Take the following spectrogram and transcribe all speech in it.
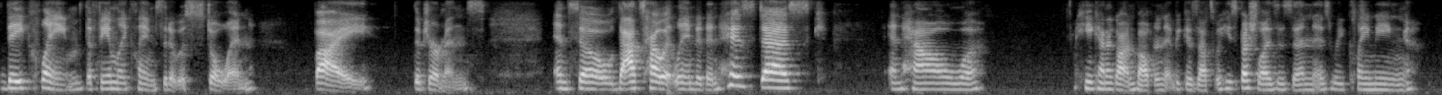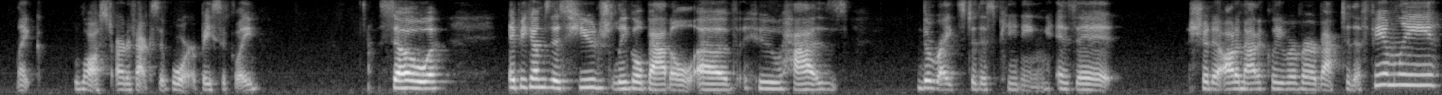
They claim, the family claims that it was stolen by the Germans. And so that's how it landed in his desk and how he kind of got involved in it because that's what he specializes in is reclaiming like lost artifacts of war basically. So it becomes this huge legal battle of who has the rights to this painting. Is it should it automatically revert back to the family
